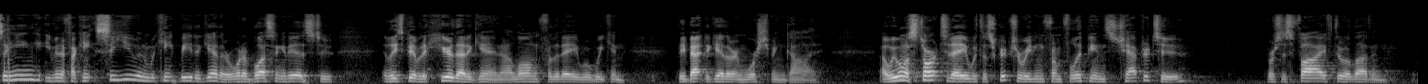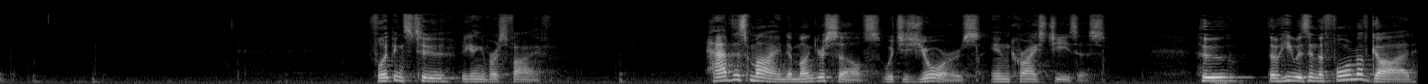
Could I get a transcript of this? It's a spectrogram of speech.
singing, even if I can't see you and we can't be together. What a blessing it is to at least be able to hear that again. I long for the day where we can be back together and worshiping God. Uh, we want to start today with a scripture reading from Philippians chapter 2, verses 5 through 11. Philippians 2, beginning verse 5. Have this mind among yourselves, which is yours in Christ Jesus, who, though he was in the form of God,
